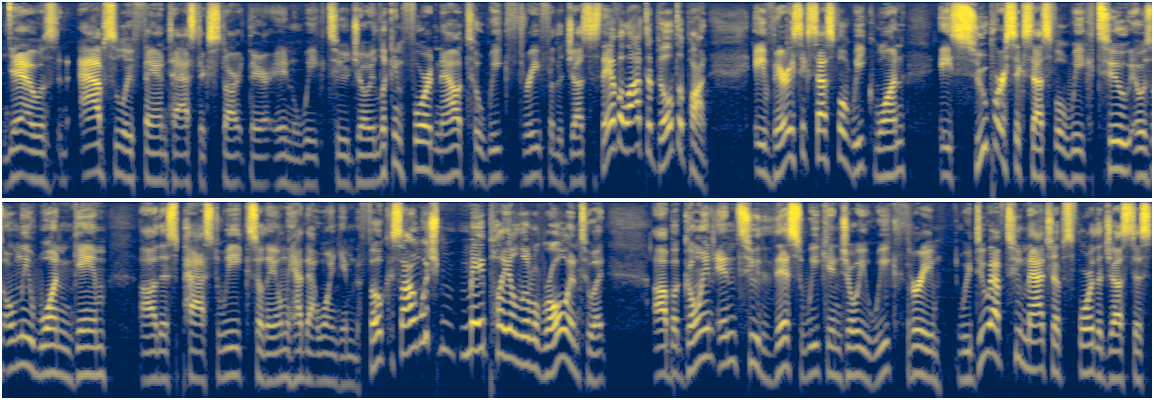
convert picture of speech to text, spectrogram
Yeah, it was an absolutely fantastic start there in week two, Joey. Looking forward now to week three for the Justice. They have a lot to build upon. A very successful week one, a super successful week two. It was only one game uh, this past week, so they only had that one game to focus on, which may play a little role into it. Uh, but going into this weekend, Joey, week three, we do have two matchups for the Justice.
